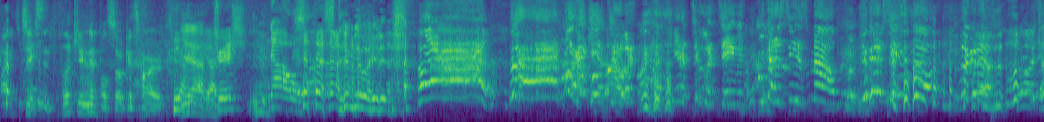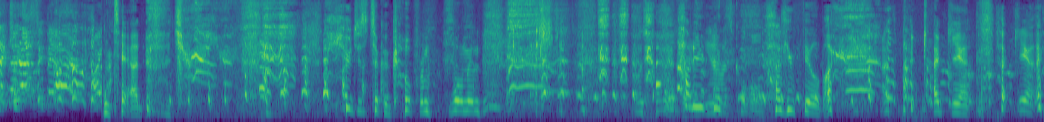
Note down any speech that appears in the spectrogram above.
All right, Jason, flick your nipple so it gets hard. yeah. Trish? No. Stimulate it. Ah! Ah! I can't do it! I can't do it, David! You gotta see his mouth! You gotta see his mouth! Look at him! It's like Jurassic Park! Dad, you, you just took a coat from a woman. It was cold. How do you You know, feel? it's cold. How do you feel about it? I can't. I can't.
